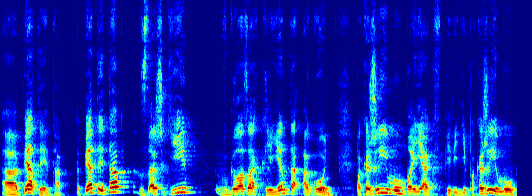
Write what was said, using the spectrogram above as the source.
А, пятый этап. Пятый этап – зажги в глазах клиента огонь. Покажи ему маяк впереди, покажи ему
